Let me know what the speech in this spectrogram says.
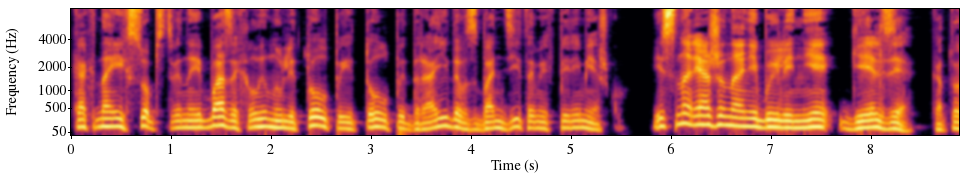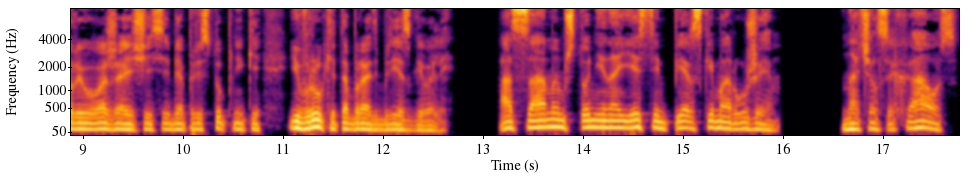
как на их собственные базы хлынули толпы и толпы дроидов с бандитами вперемешку. И снаряжены они были не гельзе, которые уважающие себя преступники и в руки-то брать брезговали, а самым, что ни на есть имперским оружием. Начался хаос,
